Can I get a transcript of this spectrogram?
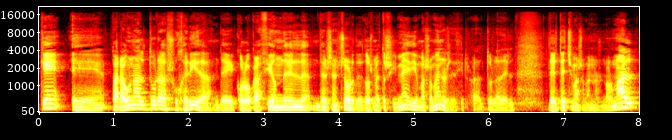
que para una altura sugerida de colocación del, sensor de dos metros y medio más o menos, es decir, la altura del, del techo más o menos normal,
